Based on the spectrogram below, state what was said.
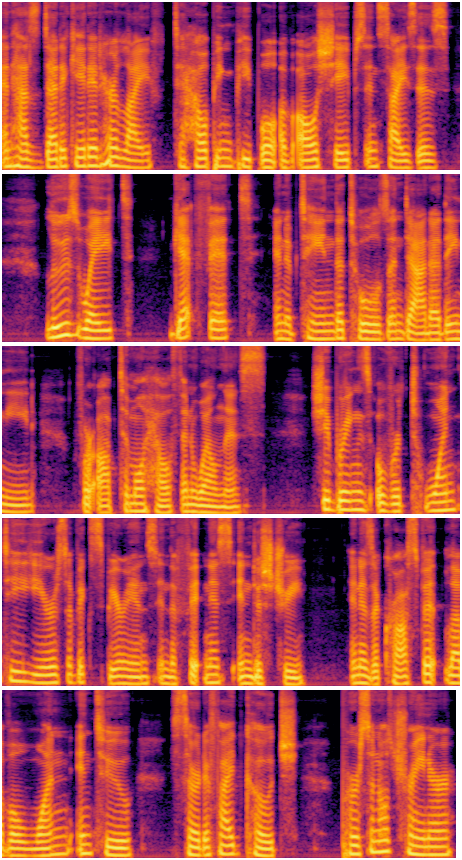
and has dedicated her life to helping people of all shapes and sizes lose weight, get fit, and obtain the tools and data they need for optimal health and wellness. She brings over 20 years of experience in the fitness industry and is a CrossFit Level 1 and 2 certified coach, personal trainer,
